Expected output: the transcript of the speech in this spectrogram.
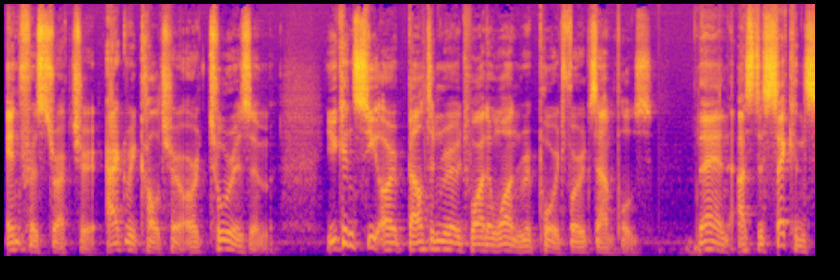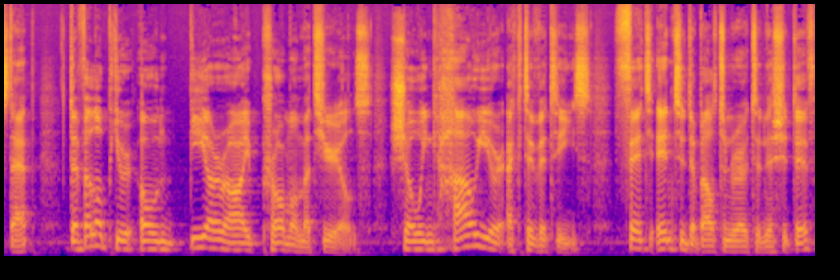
infrastructure, agriculture, or tourism. You can see our Belt and Road 101 report for examples. Then, as the second step, develop your own BRI promo materials showing how your activities fit into the Belt and Road Initiative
